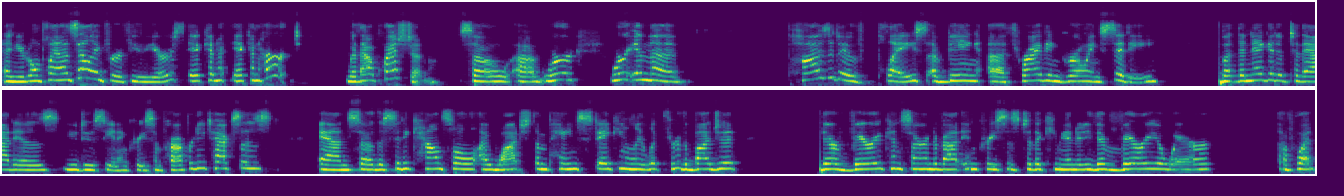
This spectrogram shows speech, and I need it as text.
and you don't plan on selling for a few years, it can it can hurt without question. So uh, we're we're in the positive place of being a thriving, growing city But the negative to that is you do see an increase in property taxes. And so the city council, I watched them painstakingly look through the budget. They're very concerned about increases to the community. They're very aware of what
